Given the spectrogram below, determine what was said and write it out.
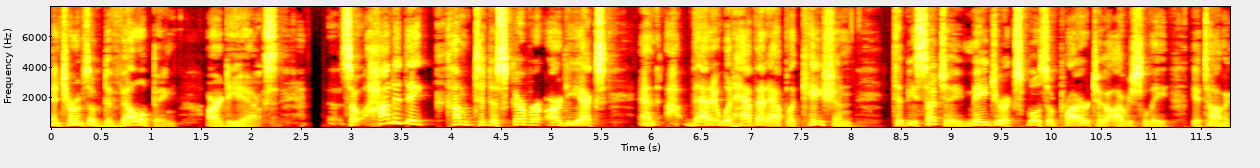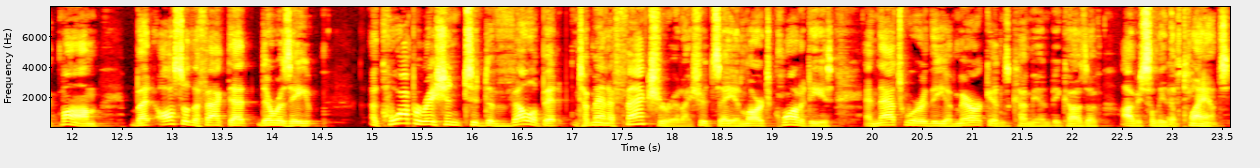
in terms of developing RDX. So, how did they come to discover RDX and that it would have that application to be such a major explosive prior to obviously the atomic bomb, but also the fact that there was a a cooperation to develop it, to manufacture it, I should say, in large quantities. And that's where the Americans come in because of obviously the plants.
